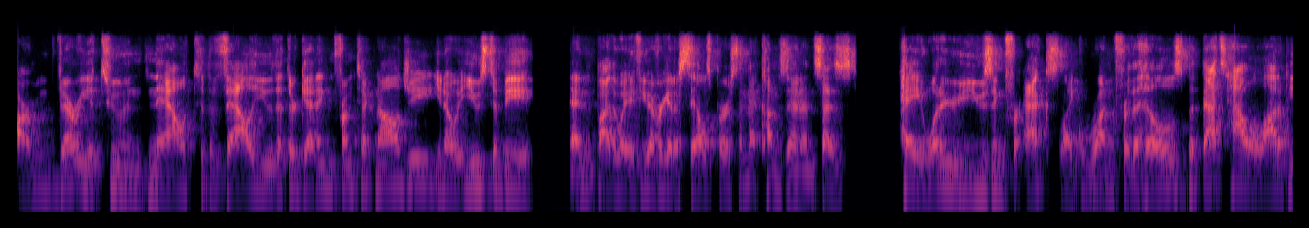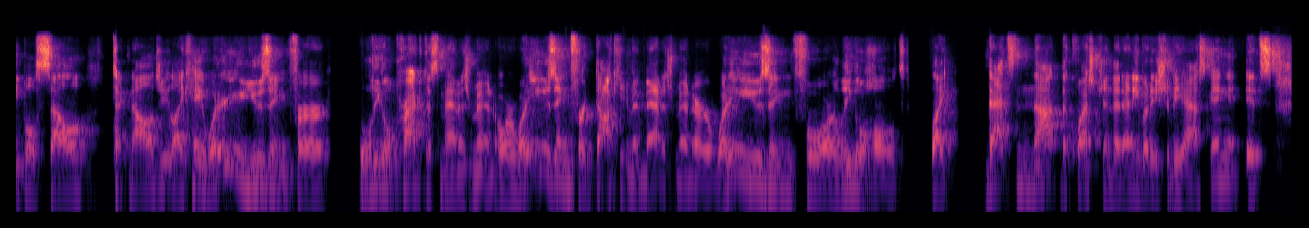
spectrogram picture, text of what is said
are very attuned now to the value that they're getting from technology. You know it used to be and by the way if you ever get a salesperson that comes in and says hey what are you using for x? Like run for the hills. But that's how a lot of people sell technology. Like hey what are you using for legal practice management or what are you using for document management or what are you using for legal holds? Like that's not the question that anybody should be asking. It's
